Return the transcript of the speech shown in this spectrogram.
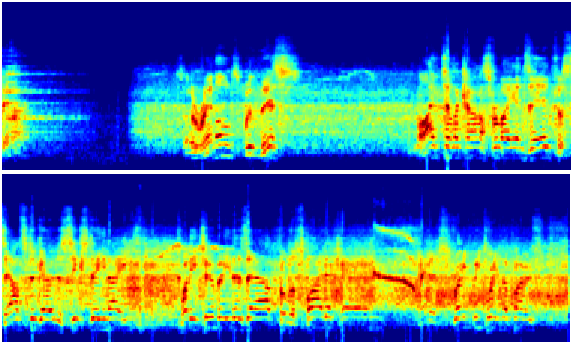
Bitter. So Reynolds with this live telecast from ANZ for Souths to go to 16-8. 22 metres out from the Spider Cam and it's straight between the posts.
